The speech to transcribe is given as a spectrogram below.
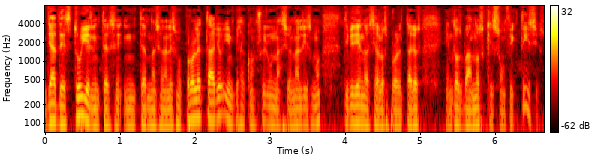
ya destruye el internacionalismo proletario y empieza a construir un nacionalismo dividiendo hacia los proletarios en dos bandos que son ficticios.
